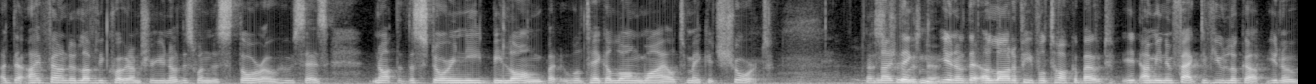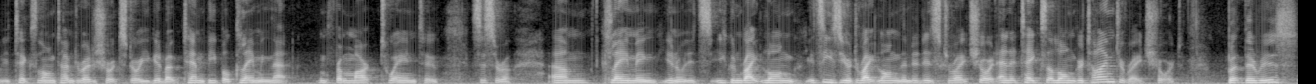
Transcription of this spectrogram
I found a lovely quote, I'm sure you know this one, this Thoreau, who says, Not that the story need be long, but it will take a long while to make it short. That's and I true, think, isn't it? You know, that a lot of people talk about it. I mean, in fact, if you look up, you know, it takes a long time to write a short story. You get about 10 people claiming that, from Mark Twain to Cicero, um, claiming, you know, it's, you can write long, it's easier to write long than it is to write short, and it takes a longer time to write short. But there is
